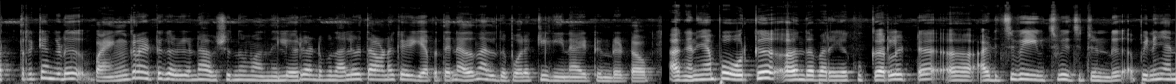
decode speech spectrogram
അത്രയ്ക്ക് അങ്ങോട്ട് ഭയങ്കരമായിട്ട് കഴുകേണ്ട ആവശ്യമൊന്നും വന്നില്ല. ഒരു രണ്ട് മൂന്നാൽ തവണ കഴുകിയപ്പോൾ തന്നെ അത് നല്ലതുപോലെ ക്ലീൻ ആയിട്ടുണ്ട് കേട്ടോ അങ്ങനെ ഞാൻ പോർക്ക് എന്താ പറയുക കുക്കറിലിട്ട് അടിച്ച് വേവിച്ച് വെച്ചിട്ടുണ്ട്. പിന്നെ ഞാൻ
